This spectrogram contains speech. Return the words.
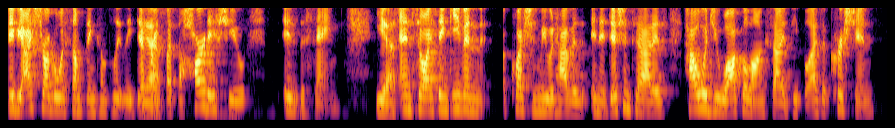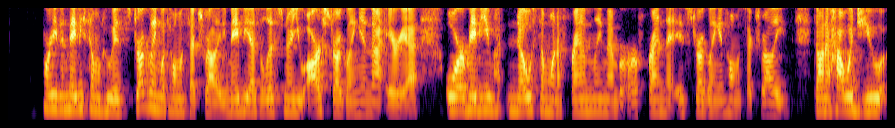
maybe i struggle with something completely different Yes. but the heart issue is the same yes. and so i think even a question we would have in addition to that is how would you walk alongside people as a christian or even maybe someone who is struggling with homosexuality maybe as a listener you are struggling in that area or maybe you know someone a family member or a friend that is struggling in homosexuality donna how would you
